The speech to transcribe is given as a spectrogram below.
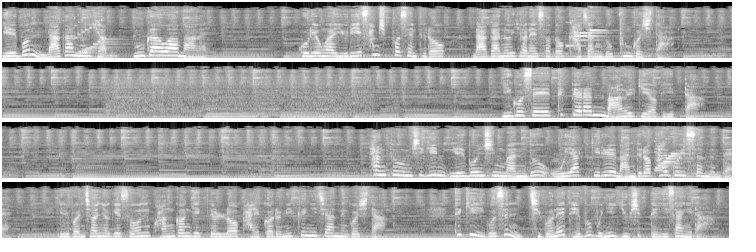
일본 나가노현 우가와 마을. 고령화율이 30%로 나가노현에서도 가장 높은 곳이다. 이곳에 특별한 마을 기업이 있다. 향토 음식인 일본식 만두 오야끼를 만들어 팔고 있었는데 일본 전역에서 온 관광객들로 발걸음이 끊이지 않는 곳이다. 특히 이곳은 직원의 대부분이 60대 이상이다.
